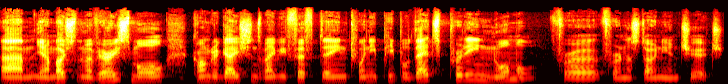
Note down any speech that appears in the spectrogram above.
Um, you know, most of them are very small congregations, maybe 15, 20 people. That's pretty normal for a, for an Estonian church.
